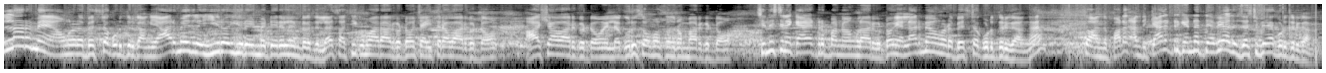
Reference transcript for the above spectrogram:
எல்லாருமே அவங்களோட பெஸ்ட்டை கொடுத்துருக்காங்க. யாருமே இதில் ஹீரோ ஹீரோயின் மெட்டீரியல்ன்றது இல்லை. சசிகுமாராக இருக்கட்டும் சைத்ராவாக இருக்கட்டும் ஆஷாவாக இருக்கட்டும் இல்லை குரு சோமசுந்தரமாக இருக்கட்டும் சின்ன சின்ன கேரக்டர் பண்ணவங்களா இருக்கட்டும் எல்லாருமே அவங்களோட பெஸ்ட்டை கொடுத்துருக்காங்க. ஸோ அந்த படம் அந்த கேரக்டருக்கு என்ன தேவையோ அது ஜஸ்டிஃபையாக கொடுத்துருக்காங்க.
